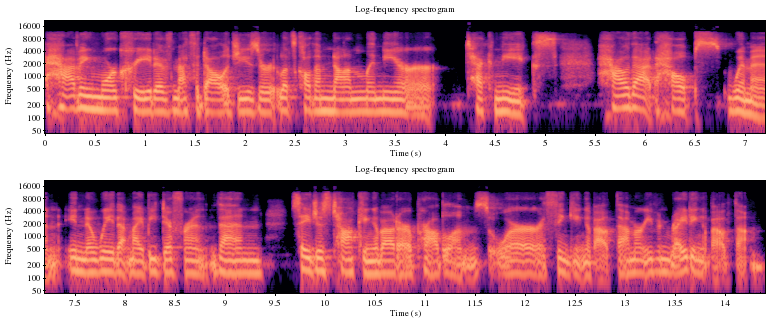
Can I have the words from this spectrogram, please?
having more creative methodologies, or let's call them nonlinear techniques, how that helps women in a way that might be different than, say, just talking about our problems or thinking about them or even writing about them.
